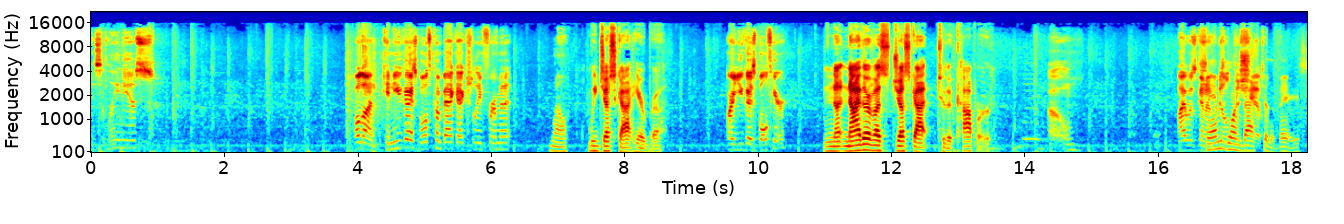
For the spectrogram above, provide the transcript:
miscellaneous. Hold on. Can you guys both come back actually for a minute? Well, We just got here, bro. Are you guys both here? N- neither of us just got to the copper. Oh. I was gonna Sam's build going the back ship. to the base.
